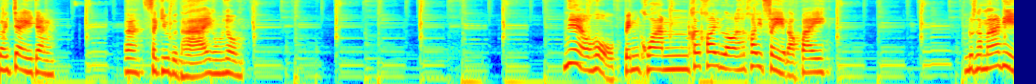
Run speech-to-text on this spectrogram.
น้อยใจจัง อะสกิลสุดท้ายคุณผู้ชม เนี่ยโอ้โห เป็นควันค่อยๆลอยค่อยๆเฟดออกไป ดูธรรมะดิ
